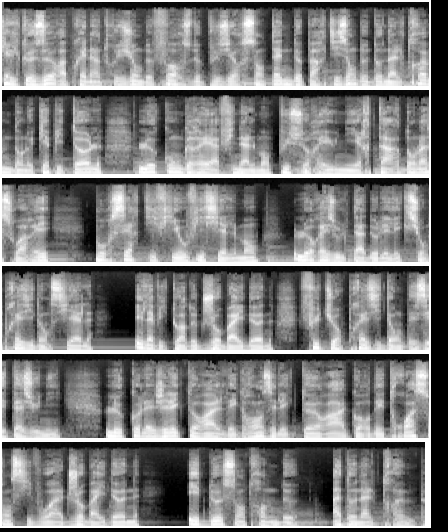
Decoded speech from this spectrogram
Quelques heures après l'intrusion de force de plusieurs centaines de partisans de Donald Trump dans le Capitole, le Congrès a finalement pu se réunir tard dans la soirée pour certifier officiellement le résultat de l'élection présidentielle et la victoire de Joe Biden, futur président des États-Unis. Le collège électoral des grands électeurs a accordé 306 voix à Joe Biden et 232 à Donald Trump.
